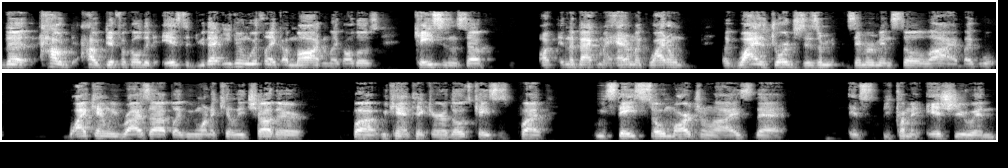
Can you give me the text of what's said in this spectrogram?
the how how difficult it is to do that, even with like Ahmaud and like all those cases and stuff. Uh, in the back of my head, I'm like, why don't like why is George Zimmerman still alive? Like, why can't we rise up? Like we want to kill each other, but we can't take care of those cases. But we stay so marginalized that it's become an issue and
